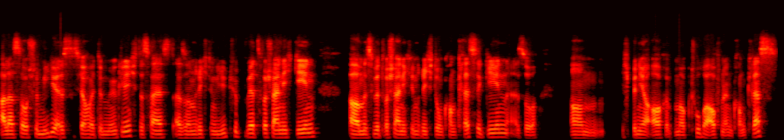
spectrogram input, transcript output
aller Social Media ist es ja heute möglich. Das heißt, also in Richtung YouTube wird es wahrscheinlich gehen. Ähm, es wird wahrscheinlich in Richtung Kongresse gehen. Also ähm, ich bin ja auch im Oktober auf einem Kongress,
